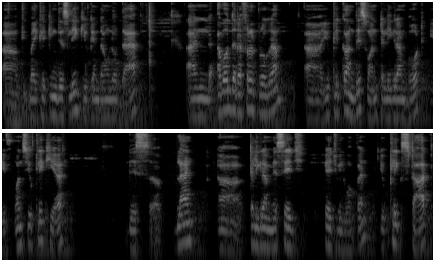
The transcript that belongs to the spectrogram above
Uh, by clicking this link you can download the app. And about the referral program uh, you click on this one telegram bot. If once you click here this uh, blank uh, telegram message page will open. You click start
